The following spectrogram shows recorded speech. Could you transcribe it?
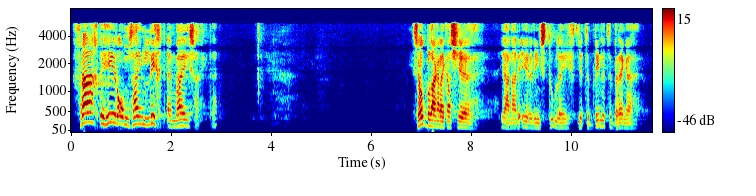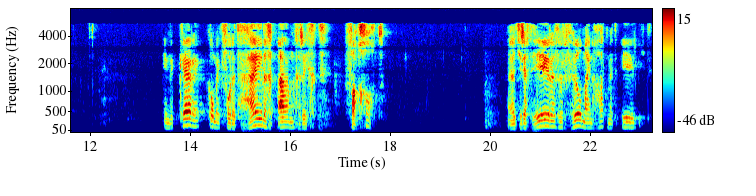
Vraag de Heer om zijn licht en wijsheid. Hè? Is ook belangrijk als je ja, naar de eredienst toeleeft, je te binnen te brengen. In de kerk kom ik voor het heilig aangezicht van God. En dat je zegt, Heere, vervul mijn hart met eerbied.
